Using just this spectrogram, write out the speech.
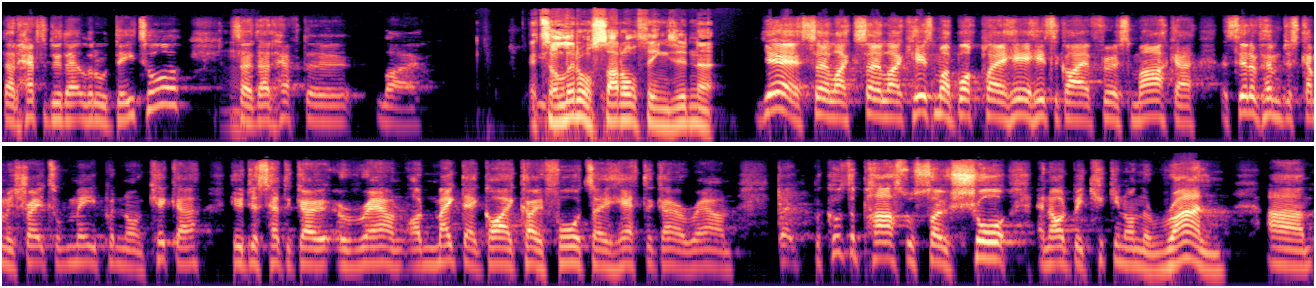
they'd have to do that little detour. Mm. So they'd have to like. It's a little subtle things, isn't it? Yeah, so like so like here's my block player here, here's the guy at first marker. Instead of him just coming straight to me, putting on kicker, he just had to go around. I'd make that guy go forward, so he had to go around. But because the pass was so short and I'd be kicking on the run, um,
